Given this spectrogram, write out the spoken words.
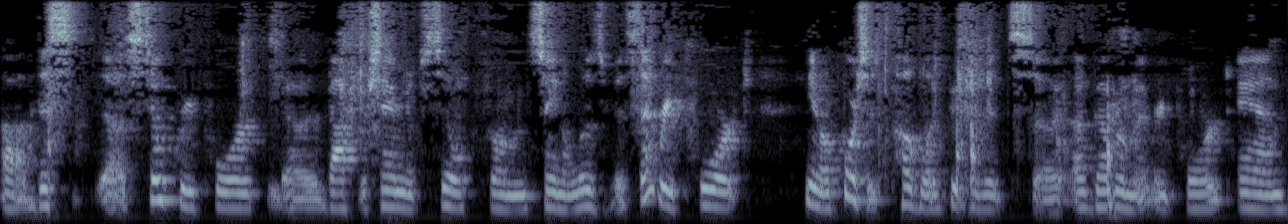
Uh, this uh, Silk report, uh, Dr. Samuel Silk from St. Elizabeth's, that report, you know, of course it's public because it's a government report and,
